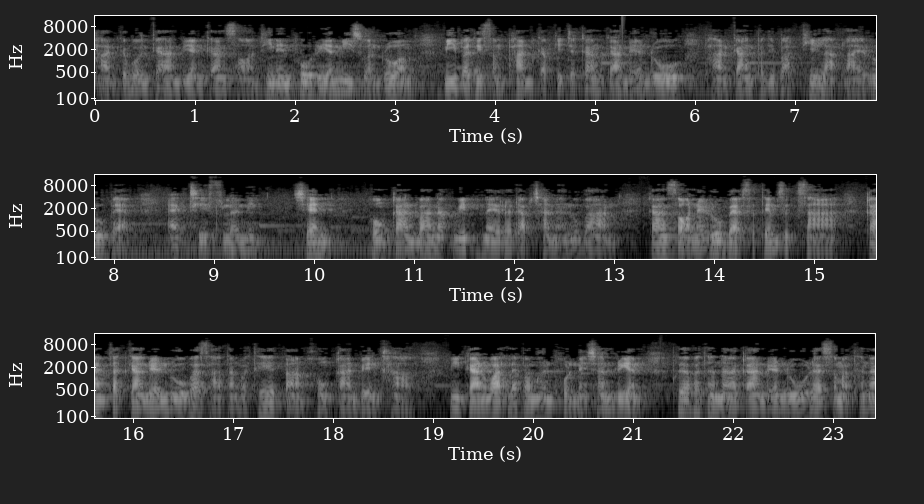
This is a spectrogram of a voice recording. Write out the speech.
ผ่านกระบวนการเรียนการสอนที่เน้นผู้เรียนมีส่วนร่วม มีปฏิสัมพันธ์กับกิจกรรมการเรียนรู้ ผ่านการปฏิบัติที่หลากหลายรูปแบบ active learning เช่น โครงการบ้านนักวิทย์ในระดับชั้นอนุบาล การสอนในรูปแบบสเต็มศึกษา การจัดการเรียนรู้ภาษาต่างประเทศตามโครงการเบนข่าว มีการวัดและประเมินผลในชั้นเรียน เพื่อพัฒนาการเรียนรู้และสมรรถนะ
